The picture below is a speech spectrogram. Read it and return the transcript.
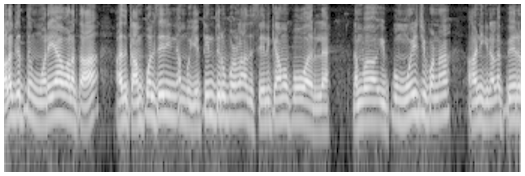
வளர்க்குறது முறையாக வளர்த்தா அது கம்பல்சரி நம்ம எத்தனை திருப்பலாம் அது செழிக்காமல் போவார்ல நம்ம இப்போ முயற்சி பண்ணால் அன்றைக்கி நல்ல பேர்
